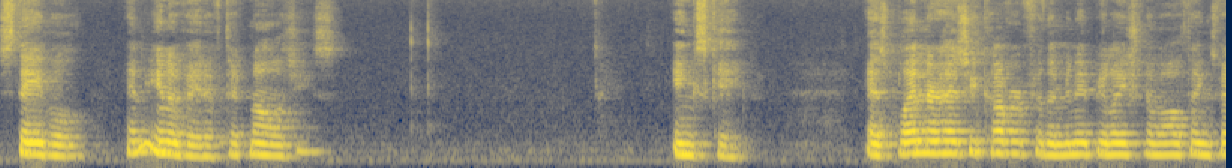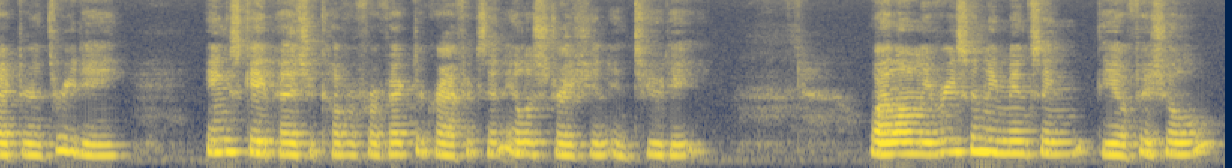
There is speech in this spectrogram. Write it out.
stable, and innovative technologies. Inkscape. As Blender has you covered for the manipulation of all things vector in 3D, Inkscape has you covered for vector graphics and illustration in 2D. While only recently mincing the official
